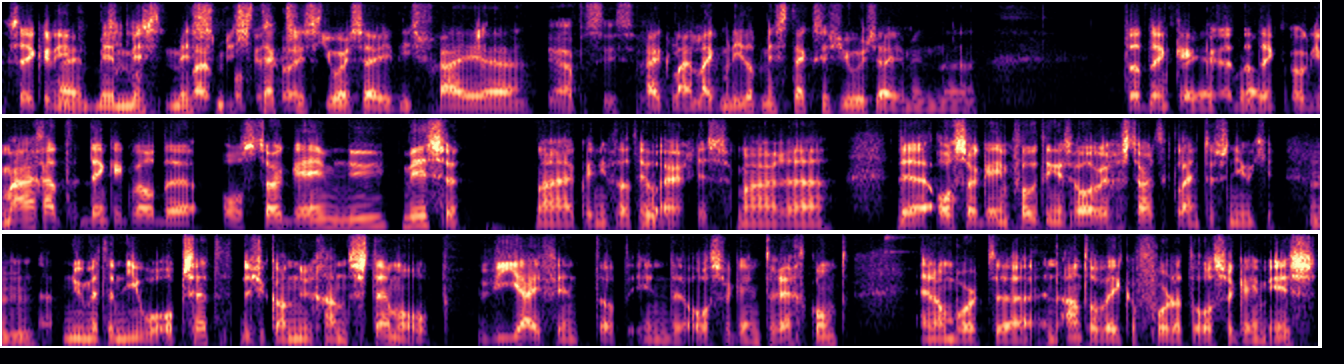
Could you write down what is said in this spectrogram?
Zeker niet. Nee, Miss, Miss, Miss Texas USA, die is vrij, uh, ja, precies, ja. vrij klein. Lijkt me niet dat Miss Texas USA hem in... dat, denk ik, dat denk ik ook niet. Maar hij gaat denk ik wel de All-Star Game nu missen. Maar ik weet niet of dat heel erg is. Maar uh, de All-Star Game voting is wel weer gestart. Een klein tussennieuwtje. Mm -hmm. uh, nu met een nieuwe opzet. Dus je kan nu gaan stemmen op wie jij vindt dat in de All-Star Game terechtkomt. En dan wordt uh, een aantal weken voordat de All-Star Game is,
